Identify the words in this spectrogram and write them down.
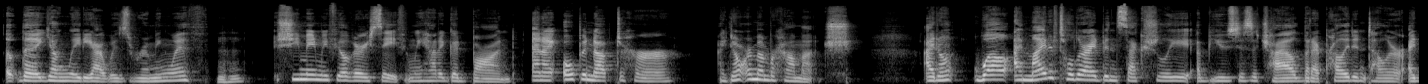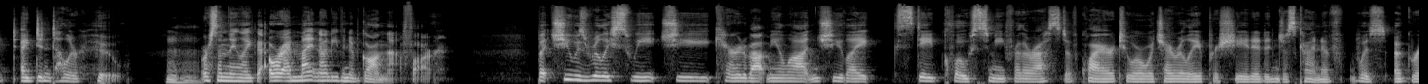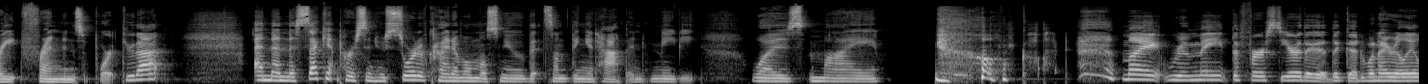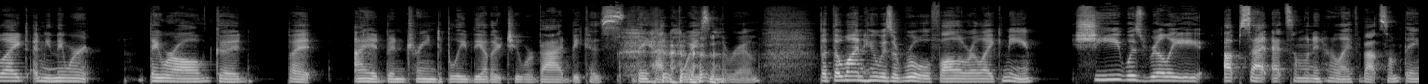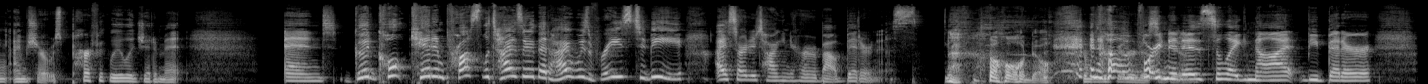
the young lady I was rooming with, mm-hmm. she made me feel very safe and we had a good bond. And I opened up to her. I don't remember how much. I don't, well, I might have told her I'd been sexually abused as a child, but I probably didn't tell her, I, I didn't tell her who mm-hmm. or something like that. Or I might not even have gone that far. But she was really sweet. She cared about me a lot and she like stayed close to me for the rest of choir tour, which I really appreciated and just kind of was a great friend and support through that. And then the second person who sort of kind of almost knew that something had happened, maybe, was my, oh God, my roommate the first year, the, the good one I really liked. I mean, they weren't, they were all good, but I had been trained to believe the other two were bad because they had boys in the room. But the one who was a rule follower like me, she was really upset at someone in her life about something I'm sure it was perfectly legitimate. And good cult kid and proselytizer that I was raised to be, I started talking to her about bitterness oh no! and how important it again. is to like not be bitter.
